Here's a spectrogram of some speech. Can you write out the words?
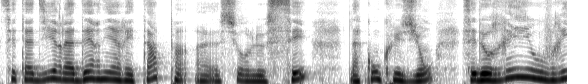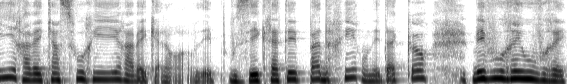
c'est-à-dire la dernière étape euh, sur le C, la conclusion, c'est de réouvrir avec un sourire, avec alors vous, vous éclatez pas de rire, on est d'accord, mais vous réouvrez.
